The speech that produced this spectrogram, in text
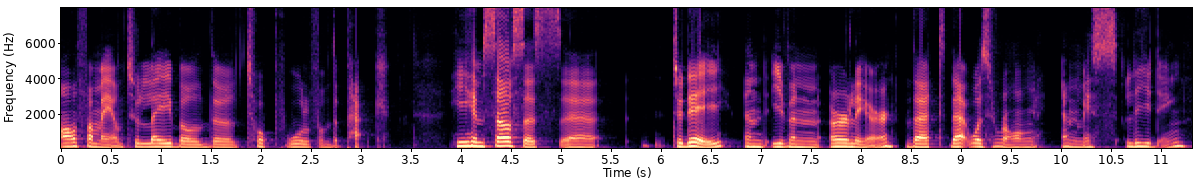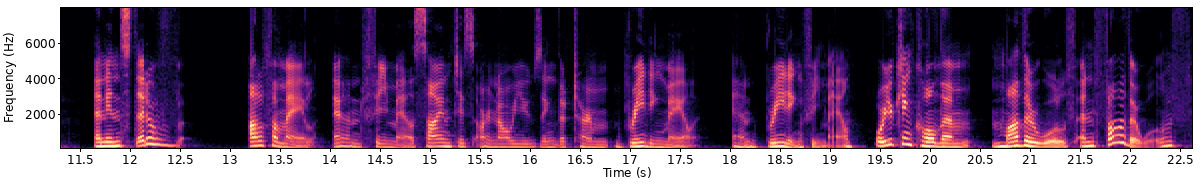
alpha male to label the top wolf of the pack. He himself says uh, today and even earlier that that was wrong and misleading. And instead of alpha male and female, scientists are now using the term breeding male and breeding female. Or you can call them mother wolf and father wolf.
